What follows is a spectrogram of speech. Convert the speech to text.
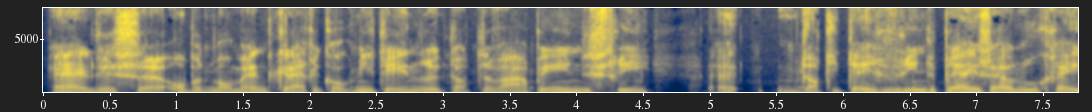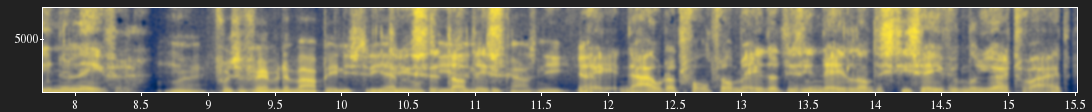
Hè, dus eh, op het moment krijg ik ook niet de indruk dat de wapenindustrie. eh, dat die tegen vriendenprijzen aan Oekraïne leveren. Nee, voor zover we de wapenindustrie hebben, Dus want die dat is is- haast niet. Ja. Nee, nou, dat valt wel mee. Dat is in Nederland is die 7 miljard waard.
